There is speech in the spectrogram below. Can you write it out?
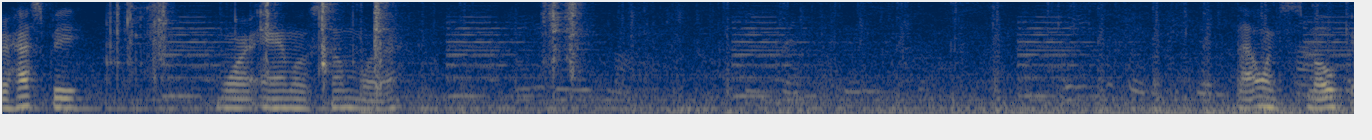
There has to be more ammo somewhere. That one's locked.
